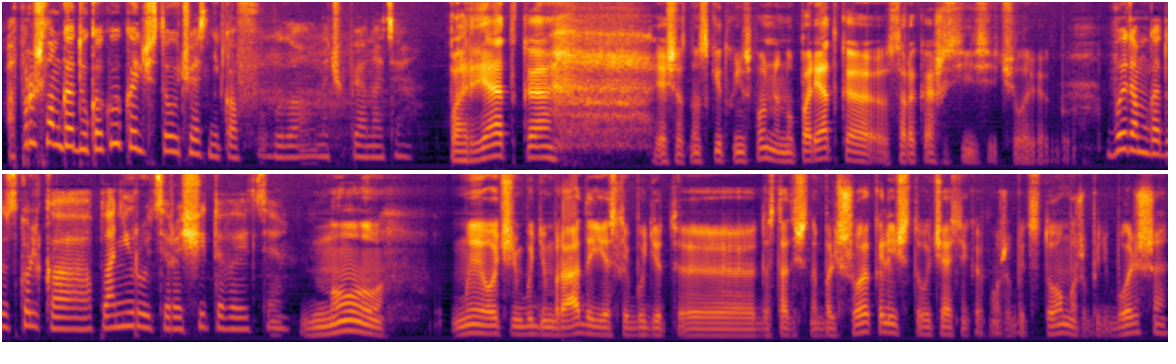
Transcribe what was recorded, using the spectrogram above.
А в прошлом году какое количество участников было на чемпионате? Порядка я сейчас на скидку не вспомню, но порядка 40-60 человек было. В этом году сколько планируете, рассчитываете? Ну, мы очень будем рады, если будет э, достаточно большое количество участников, может быть 100, может быть больше.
